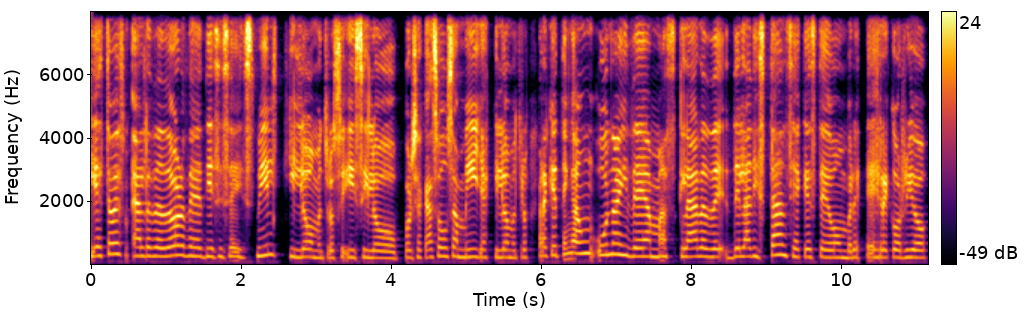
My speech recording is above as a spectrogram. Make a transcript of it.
Y esto es alrededor de 16 mil kilómetros, y si lo, por si acaso usan millas, kilómetros, para que tengan una idea más clara de, la distancia que este hombre eh, recorrió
